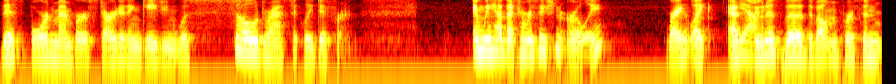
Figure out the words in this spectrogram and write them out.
this board member started engaging was so drastically different. And we had that conversation early, right? Like, as yeah. soon as the development person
